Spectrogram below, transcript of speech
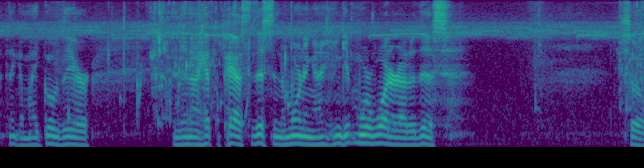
I think I might go there. And then I have to pass this in the morning. I can get more water out of this. So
